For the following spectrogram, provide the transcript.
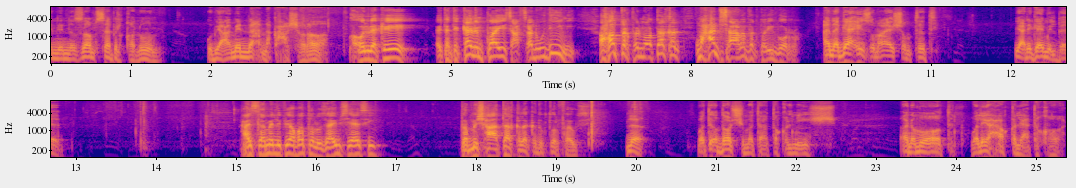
إن النظام ساب القانون وبيعاملنا إحنا كحشرات. بقول لك إيه؟ أنت تتكلم كويس أحسن وديني. أحطك في المعتقل ومحدش هيعرف لك طريق جره أنا جاهز ومعايا شنطتي. يعني جاي من الباب. عايز تعمل لي فيها بطل وزعيم سياسي؟ طب مش هعتقلك يا دكتور فوزي. لا ما تقدرش ما تعتقلنيش. أنا مواطن ولي حق الاعتقال.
